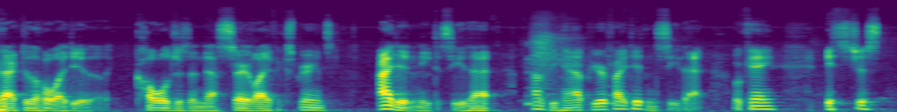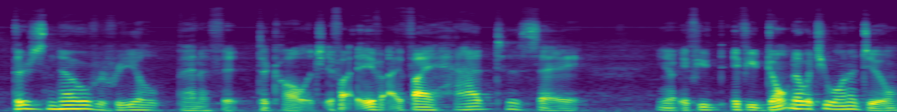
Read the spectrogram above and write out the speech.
back to the whole idea that like, college is a necessary life experience, I didn't need to see that. I'd be happier if I didn't see that. Okay, it's just there's no real benefit to college. If I if if I had to say, you know, if you if you don't know what you want to do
